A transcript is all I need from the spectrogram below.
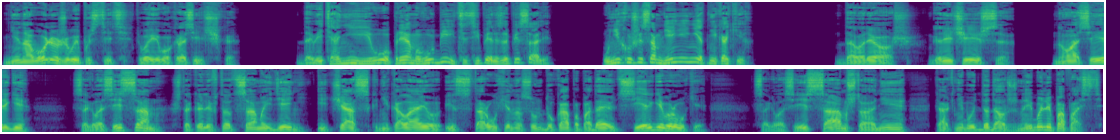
Не на волю же выпустить твоего красильщика. Да ведь они его прямо в убийце теперь записали. У них уж и сомнений нет никаких. Да врешь, горячишься. Ну, а серьги? Согласись сам, что коли в тот самый день и час к Николаю из Старухина сундука попадают серьги в руки, Согласись сам, что они как-нибудь да должны были попасть.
